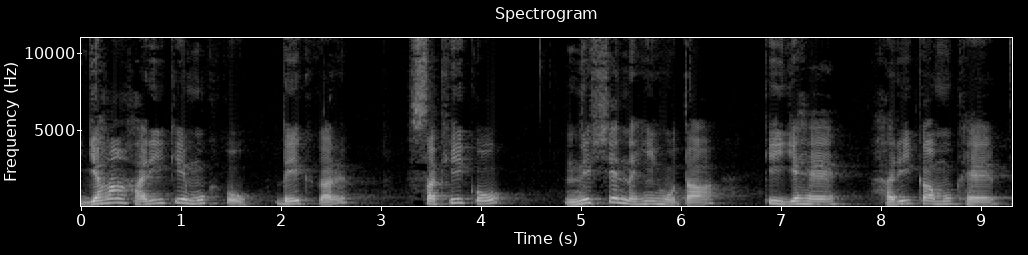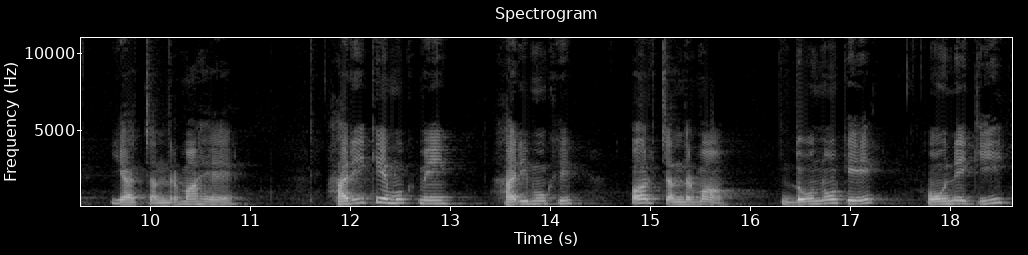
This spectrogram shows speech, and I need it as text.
यहाँ हरि के मुख को देखकर सखी को निश्चय नहीं होता कि यह हरि का मुख है या चंद्रमा है। हरि के मुख में हरिमुख और चंद्रमा दोनों के होने की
